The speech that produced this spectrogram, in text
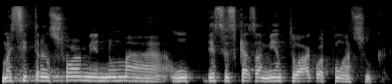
mas se transforme numa um desses casamentos água com açúcar.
